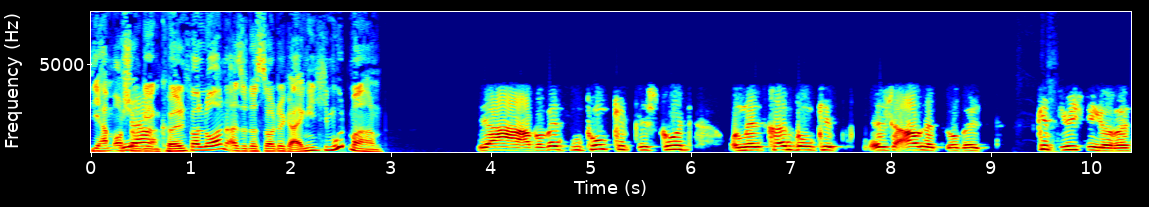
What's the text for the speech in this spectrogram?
Die haben auch schon Ja. gegen Köln verloren, also das sollte euch eigentlich Mut machen. Ja, aber wenn es einen Punkt gibt, ist gut. Und wenn es keinen Punkt gibt, ist auch nicht so wild. Es gibt Wichtigeres.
